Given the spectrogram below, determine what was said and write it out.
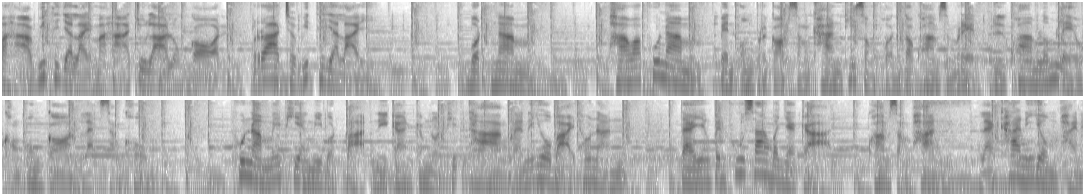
มหาวิทยาลัยมหาจุฬาลงกรณราชวิทยาลัย บทนำภาวะผู้นำเป็นองค์ประกอบสำคัญที่ส่งผลต่อความสำเร็จหรือความล้มเหลวขององค์กรและสังคม ผู้นำไม่เพียงมีบทบาทในการกำหนดทิศทางและนโยบายเท่านั้น แต่ยังเป็นผู้สร้างบรรยากาศ ความสัมพันธ์ และค่านิยมภายใน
